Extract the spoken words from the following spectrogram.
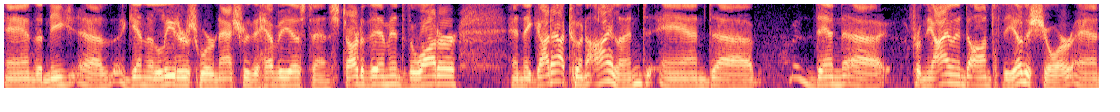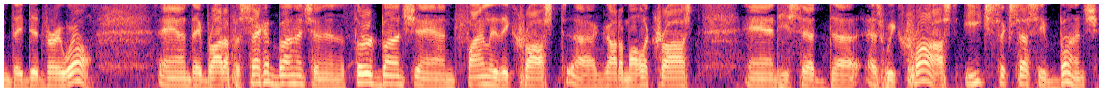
and the uh, again the leaders were naturally the heaviest, and started them into the water, and they got out to an island, and uh, then uh, from the island onto the other shore, and they did very well. And they brought up a second bunch, and then a third bunch, and finally they crossed, uh, got them all across. And he said, uh, as we crossed each successive bunch,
